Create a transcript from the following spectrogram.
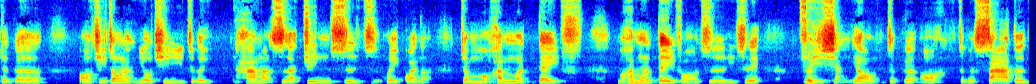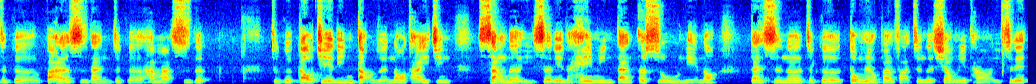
这个哦，其中啊，尤其这个哈马斯啊，军事指挥官啊。叫 Mohammed Dave，Mohammed Dave 哦，是以色列最想要这个哦，这个杀的这个巴勒斯坦这个哈马斯的这个高阶领导人哦，他已经上了以色列的黑名单二十五年哦，但是呢，这个都没有办法真的消灭他哦。以色列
